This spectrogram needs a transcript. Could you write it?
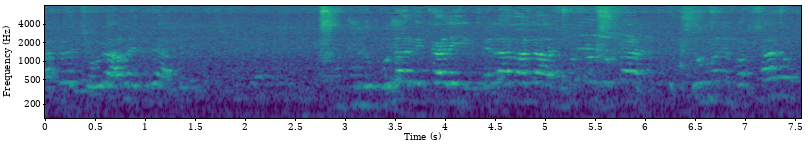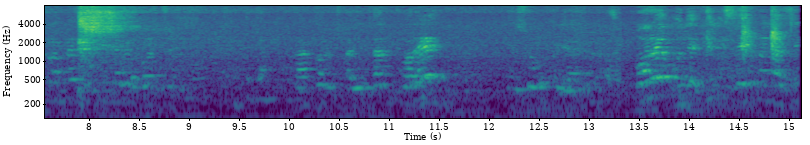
घाट चौड़ा हमें पूरे आपने बुला निकाली ठेला वाला छोटा छोटा जो मैंने वर्षानो क्रमे ताकर परिधान करे ये सब किया परे मुझे किसी से में आसी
